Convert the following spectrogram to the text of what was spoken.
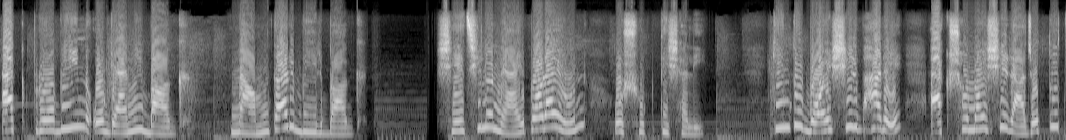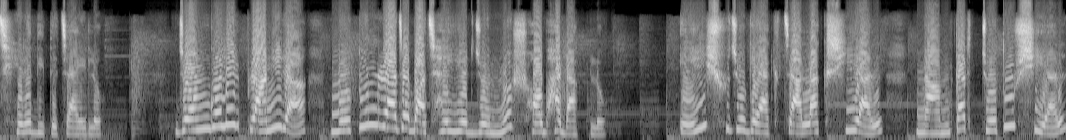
এক প্রবীণ ও জ্ঞানী বাঘ। নাম তার বীরবাঘ সে ছিল ন্যায়পরায়ণ ও শক্তিশালী। কিন্তু বয়সের ভারে এক সময় সে রাজত্ব ছেড়ে দিতে চাইল। জঙ্গলের প্রাণীরা নতুন রাজা বাছাইয়ের জন্য সভা ডাকল। এই সুযোগে এক চালাক শিয়াল, নাম তার চতুর শিয়াল,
